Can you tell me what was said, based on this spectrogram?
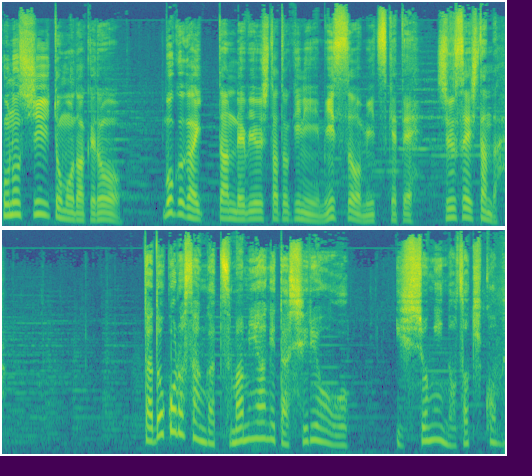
このシートもだけど僕が一旦レビューした時にミスを見つけて修正したんだ。田所さんがつまみ上げた資料を一緒に覗き込む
